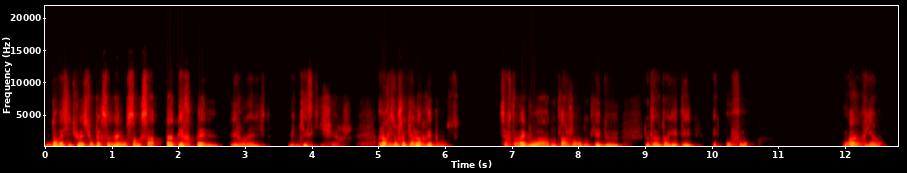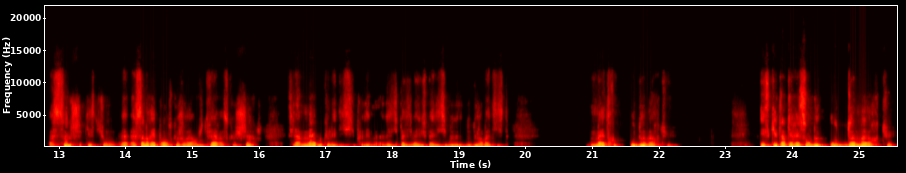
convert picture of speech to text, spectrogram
dans ma situation personnelle, on sent que ça interpelle les journalistes. Mais mmh. qu'est-ce qu'ils cherchent? Alors, ils ont chacun leur réponse. Certains la gloire, d'autres l'argent, d'autres les deux, d'autres la notoriété. Et au fond, moi, rien. La seule question, la seule réponse que j'aurais envie de faire à ce que je cherche, c'est la même que les disciples, les disciples les disciples de Jean-Baptiste. Maître, où demeures-tu? Et ce qui est intéressant de où demeures-tu,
